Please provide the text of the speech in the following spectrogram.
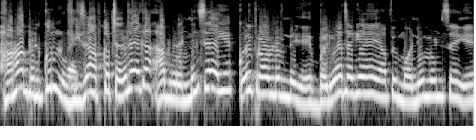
हाँ हाँ बिल्कुल वीज़ा आपका चल जाएगा। आप लंदन से आइए कोई प्रॉब्लम नहीं है। बढ़िया जगह है यहाँ पे मॉन्यूमेंट्स है ये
